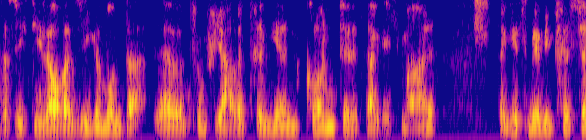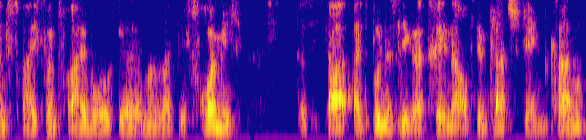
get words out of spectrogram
dass ich die Laura Siegemund äh, fünf Jahre trainieren konnte, sage ich mal. Da geht es mir wie Christian Streich von Freiburg, der immer sagt, ich freue mich, dass ich da als Bundesliga-Trainer auf dem Platz stehen kann.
